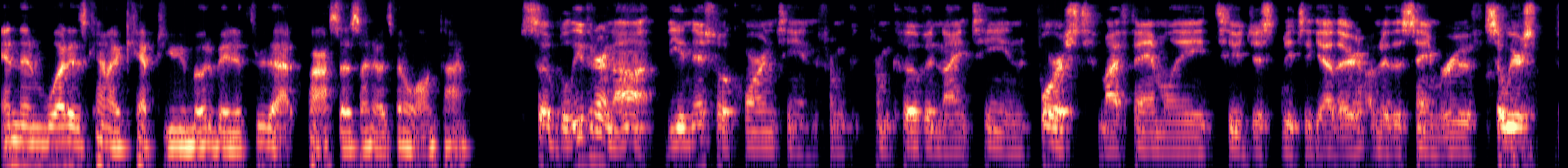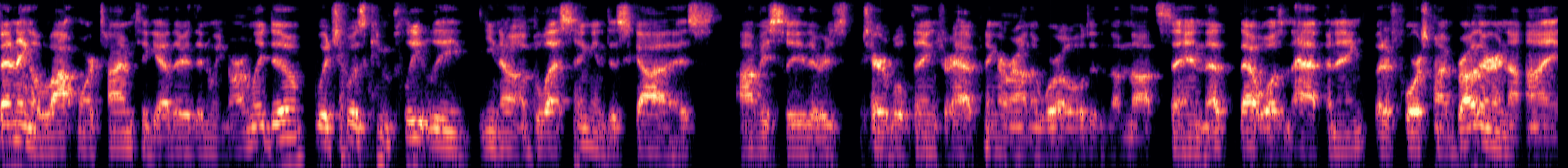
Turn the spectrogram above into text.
And then what has kind of kept you motivated through that process? I know it's been a long time. So believe it or not, the initial quarantine from from COVID-19 forced my family to just be together under the same roof. So we were spending a lot more time together than we normally do, which was completely, you know, a blessing in disguise. Obviously, there was terrible things were happening around the world, and I'm not saying that that wasn't happening, but it forced my brother and I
